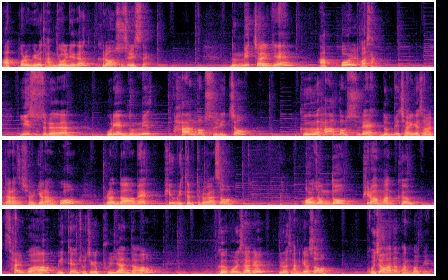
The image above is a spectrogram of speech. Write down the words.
앞볼을 위로 당겨 올리는 그런 수술이 있어요. 눈밑 절개, 앞볼 거상. 이 수술은 우리의 눈밑 하안검 수술 있죠? 그 하안검 수술에 눈밑 절개선을 따라서 절개하고 그런 다음에 피부 밑으로 들어가서 어느 정도 필요한 만큼 살과 밑에 있는 조직을 분리한 다음 그 볼살을 위로 당겨서 고정하는 방법이에요.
